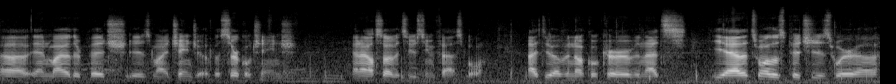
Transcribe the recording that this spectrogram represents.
uh, and my other pitch is my changeup, a circle change. And I also have a two-seam fastball. I do have a knuckle curve and that's, yeah, that's one of those pitches where uh,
